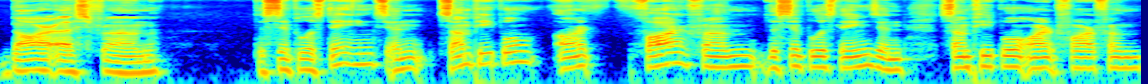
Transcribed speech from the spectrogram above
bar us from the simplest things and some people aren't far from the simplest things and some people aren't far from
